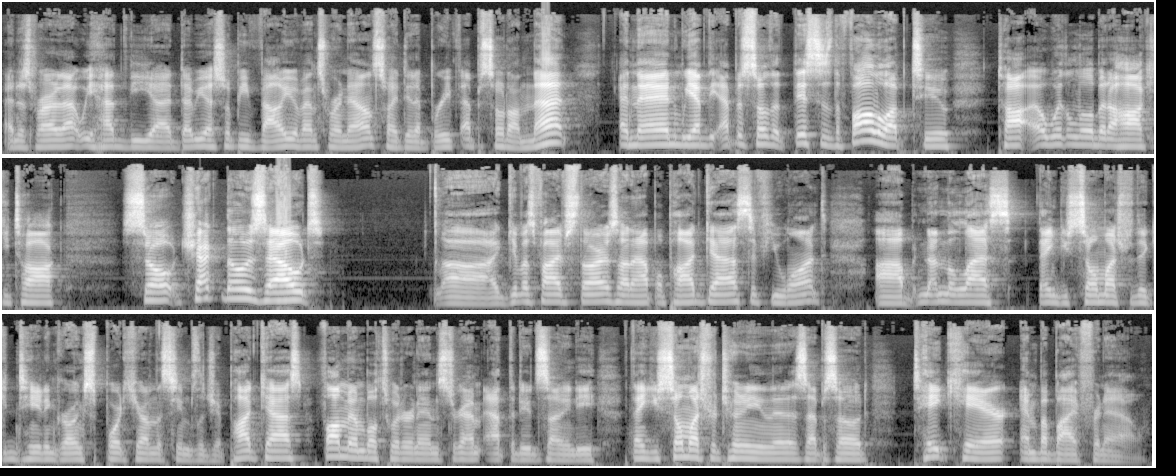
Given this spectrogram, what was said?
And as part of that, we had the uh, WSOP value events were announced, so I did a brief episode on that. And then we have the episode that this is the follow up to, talk, with a little bit of hockey talk. So check those out. Uh, give us five stars on Apple Podcasts if you want. Uh, but nonetheless, thank you so much for the continued and growing support here on the Seems Legit podcast. Follow me on both Twitter and Instagram at the Dude D. Thank you so much for tuning in to this episode. Take care and bye bye for now.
